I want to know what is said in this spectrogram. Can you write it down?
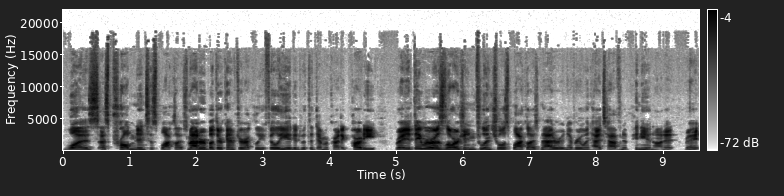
was as prominent as Black Lives Matter, but they're kind of directly affiliated with the Democratic Party, right? If they were as large and influential as Black Lives Matter and everyone had to have an opinion on it, right?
